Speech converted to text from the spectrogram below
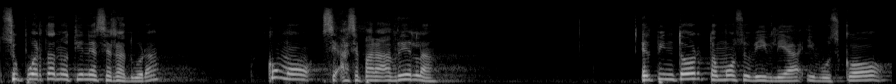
¿su puerta no tiene cerradura? ¿Cómo se hace para abrirla? El pintor tomó su Biblia y buscó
